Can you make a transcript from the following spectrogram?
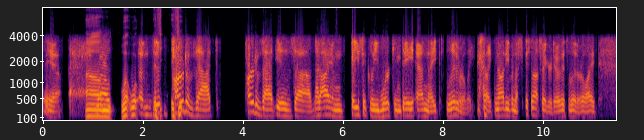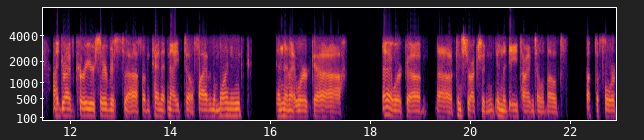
Yeah. Um, Well, what? what Um, if, if you- part of that part of that is uh, that I am basically working day and night, literally. like not even a, it's not figurative; it's literal. I I drive courier service uh, from ten at night till five in the morning, and then I work. Uh, then I work uh, uh, construction in the daytime till about up to four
